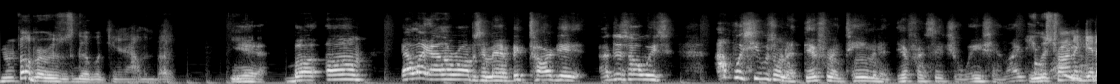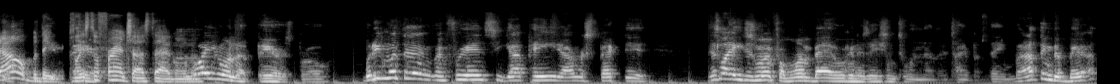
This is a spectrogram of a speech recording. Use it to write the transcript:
Mhm. Philip Rivers was good with Keenan Allen, but yeah, but um, I like Allen Robinson, man. Big target. I just always, I wish he was on a different team in a different situation. Like he bro, was trying to get out, but they the placed a franchise tag on him. Why are you on the Bears, bro? But he went there in free agency, got paid. I respect it. It's like he just went from one bad organization to another type of thing. But I think the Bears,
